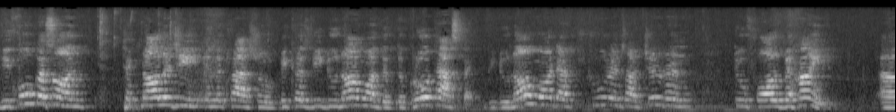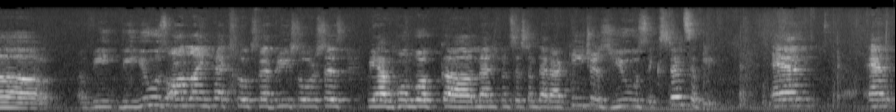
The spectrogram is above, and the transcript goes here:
we focus on technology in the classroom because we do not want the, the growth aspect. We do not want our students, our children, to fall behind. Uh, we, we use online textbooks, web resources. We have homework uh, management system that our teachers use extensively. And and,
